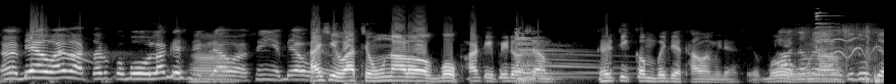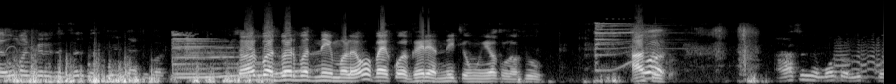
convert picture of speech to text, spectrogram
હવે બે હવા આવ્યા તડકો બહુ લાગે છે ને એટલે આવા સહીએ બે હવા વાત છે ઉનાળો બહુ ફાટી પડ્યો છે આમ. ધરતી કમ બધે થવા મળ્યા છે. બહુ તમે ઉનાળો. કીધું કે ઉમાન કરે છે સરબત બરબત નહીં મળે. હો ભાઈ કોઈ ઘરે નીચે નથી હું એકલો છું. હા શું? આ શું ને મોટો લુખો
